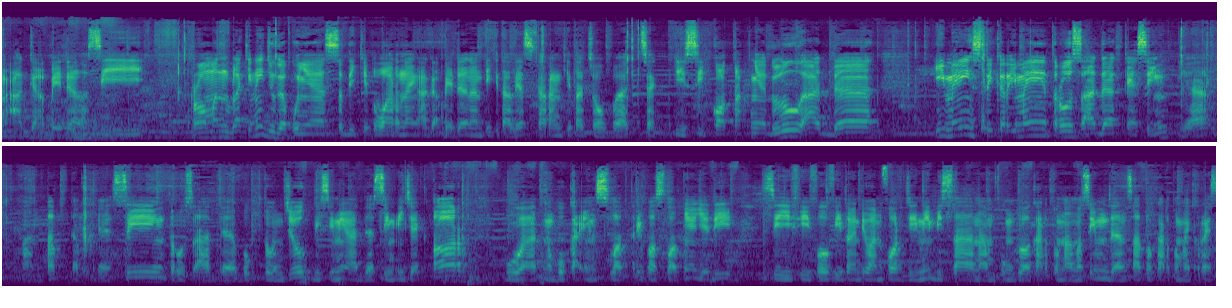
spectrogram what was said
yang agak beda. Si Roman Black ini juga punya sedikit warna yang agak beda. Nanti kita lihat sekarang kita coba cek isi kotaknya. Dulu ada IMEI, stiker IMEI, terus ada casing, ya mantap dapat casing, terus ada book tunjuk, di sini ada SIM ejector buat ngebukain slot triple slotnya, jadi si Vivo V21 4G ini bisa nampung dua kartu nano SIM dan satu kartu micro SD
